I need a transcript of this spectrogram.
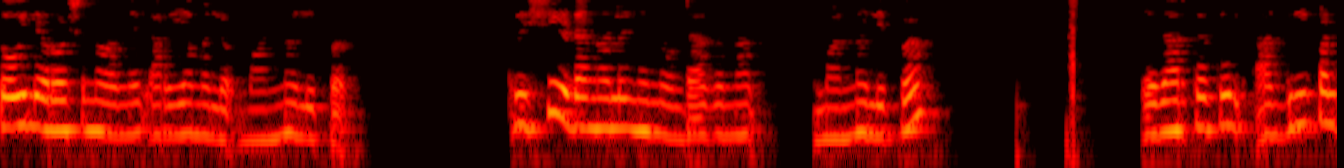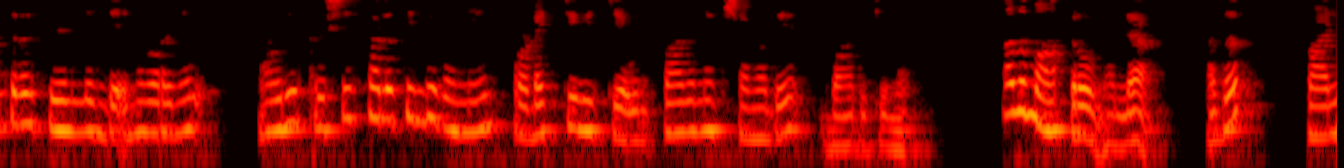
soil erosion എന്ന് പറഞ്ഞാൽ അറിയാമല്ലോ മണ്ണൊലിപ്പ്. കൃഷിയിടങ്ങളിൽ നിന്നുണ്ടാകുന്ന മണ്ണൊലിപ്പ് യഥാർത്ഥത്തിൽ അഗ്രികൾച്ചറൽ ഫീൽഡിന്റെ എന്ന് പറഞ്ഞാൽ ഒരു കൃഷിസ്ഥലത്തിന്റെ തന്നെ പ്രൊഡക്റ്റിവിറ്റിയെ ഉൽപാദനക്ഷമതയെ ബാധിക്കുന്നു. അതുമാത്രവുമല്ല അത് പല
